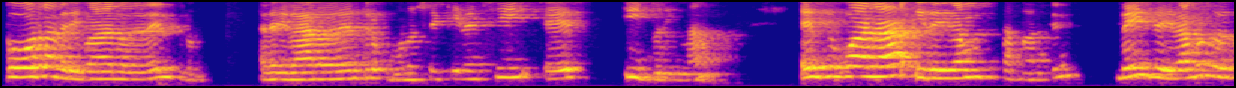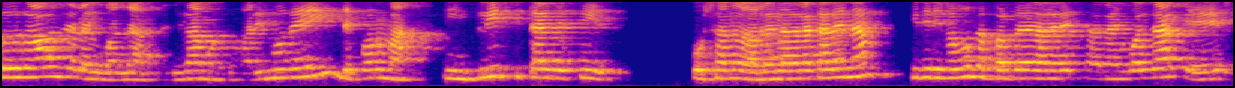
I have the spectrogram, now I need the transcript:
por la derivada de lo de dentro. La derivada de lo de dentro, como no sé quién es y, es y'. Es igual a, y derivamos esta parte. ¿Veis? Derivamos los dos lados de la igualdad. Derivamos el logaritmo de y de forma implícita, es decir, usando la regla de la cadena, y derivamos la parte de la derecha de la igualdad, que es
